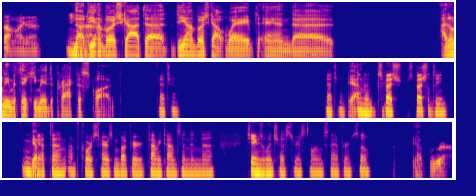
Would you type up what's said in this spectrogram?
Something like that. you No, Deon Bush got uh Deon Bush got waived and uh I don't even think he made the practice squad. Gotcha. Gotcha. Yeah. And then special specialty. We've Yep. got um, of course Harrison Butker, Tommy Townsend, and uh, James Winchester as long snapper. So Hoorah.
